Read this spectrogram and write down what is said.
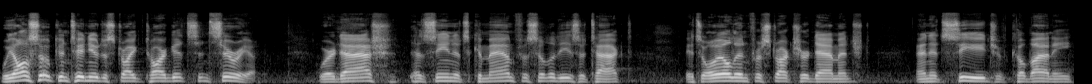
We also continue to strike targets in Syria, where Daesh has seen its command facilities attacked, its oil infrastructure damaged, and its siege of Kobani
